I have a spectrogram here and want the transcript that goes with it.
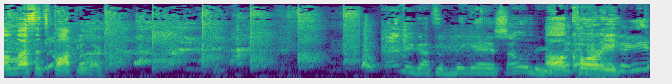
unless it's popular. That nigga got some big ass shoulders. Oh, Corey.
